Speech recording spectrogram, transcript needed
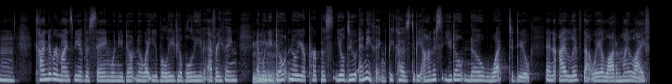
Mm. Kind of reminds me of the saying when you don't know what you believe, you'll believe everything. Mm. And when you don't know your purpose, you'll do anything because, to be honest, you don't know what to do. And I lived that way a lot of my life.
